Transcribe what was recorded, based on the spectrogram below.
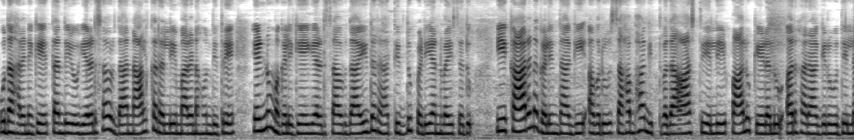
ಉದಾಹರಣೆಗೆ ತಂದೆಯು ಎರಡು ಸಾವಿರದ ನಾಲ್ಕರಲ್ಲಿ ಮರಣ ಹೊಂದಿದ್ರೆ, ಹೆಣ್ಣು ಮಗಳಿಗೆ ಎರಡು ಸಾವಿರದ ಐದರ ತಿದ್ದುಪಡಿ ಅನ್ವಯಿಸದು. ಈ ಕಾರಣಗಳಿಂದಾಗಿ ಅವರು ಸಹಭಾಗಿತ್ವದ ಆಸ್ತಿಯಲ್ಲಿ ಪಾಲು ಕೇಳಲು ಅರ್ಹರಾಗಿರುವುದಿಲ್ಲ.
